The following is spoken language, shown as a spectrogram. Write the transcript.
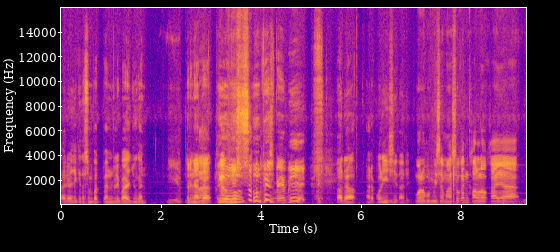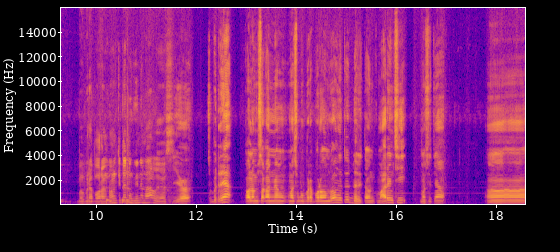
tadi aja kita sempat pengen beli baju kan Iya ternyata nggak bisa. oh, PSBB ada ada polisi tadi Walaupun bisa masuk kan kalau kayak beberapa orang doang kita nungguinnya males. iya sebenarnya kalau misalkan yang masuk beberapa orang doang itu dari tahun kemarin sih maksudnya eh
